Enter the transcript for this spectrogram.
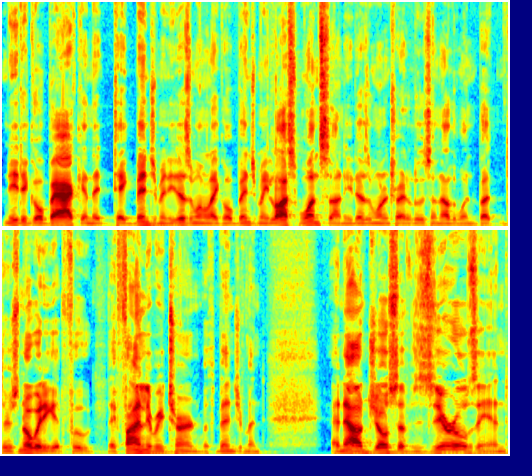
need to go back and they take Benjamin. He doesn't want to let go Benjamin. He lost one son. He doesn't want to try to lose another one, but there's no way to get food. They finally return with Benjamin. And now Joseph zeroes in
